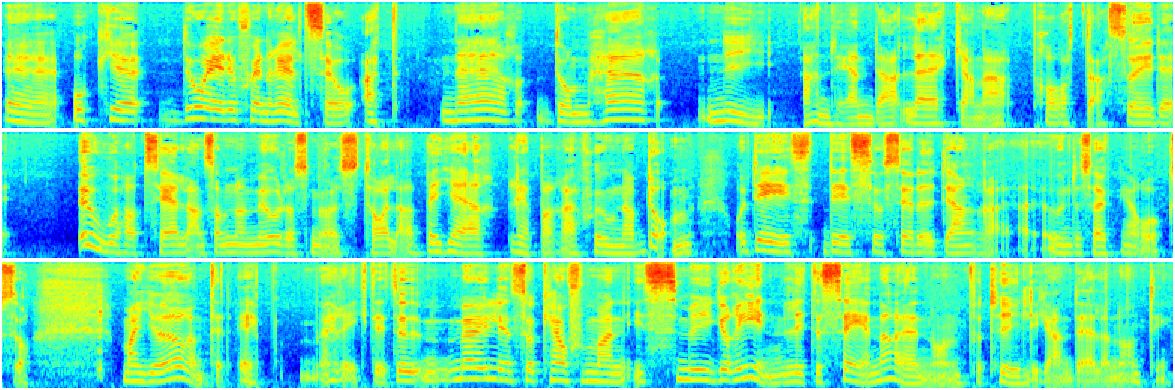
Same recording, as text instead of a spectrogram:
Eh, och eh, då är det generellt så att när de här nyanlända läkarna pratar så är det oerhört sällan som någon modersmålstalare begär reparation av dem. Och det, är, det så ser det ut i andra eh, undersökningar också. Man gör inte det riktigt. Möjligen så kanske man smyger in lite senare någon förtydligande eller någonting.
